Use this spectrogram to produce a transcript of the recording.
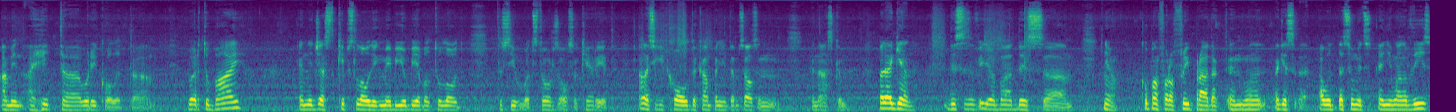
I mean I hit uh, what do you call it um, where to buy and it just keeps loading. Maybe you'll be able to load to see what stores also carry it unless you call the company themselves and, and ask them but again this is a video about this um, you know coupon for a free product and one I guess I would assume it's any one of these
